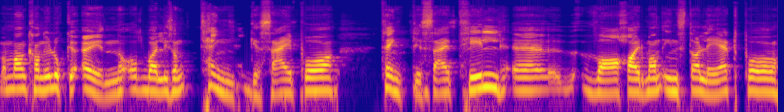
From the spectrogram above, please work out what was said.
Man kan jo lukke øynene og bare liksom tenke seg på Tenke seg til. Eh, hva har man installert på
